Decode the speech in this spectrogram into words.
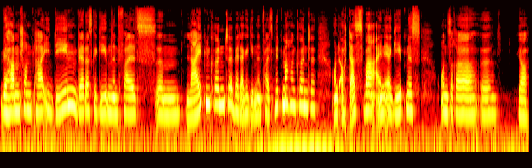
Wir haben schon ein paar Ideen, wer das gegebenenfalls ähm, leiten könnte, wer da gegebenenfalls mitmachen könnte. Und auch das war ein Ergebnis unserer äh, ja,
